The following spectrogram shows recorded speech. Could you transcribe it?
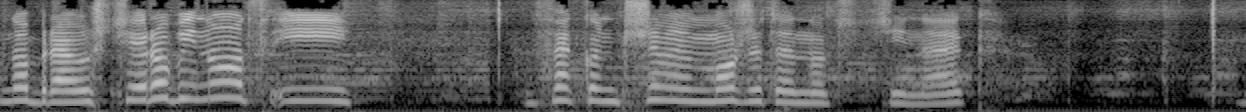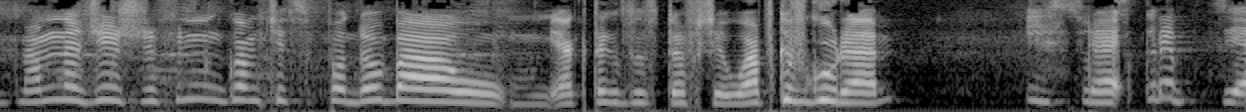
Dobra, już się robi noc i zakończymy może ten odcinek. Mam nadzieję, że film Wam się spodobał. Jak tak, zostawcie łapkę w górę. I subskrypcje.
